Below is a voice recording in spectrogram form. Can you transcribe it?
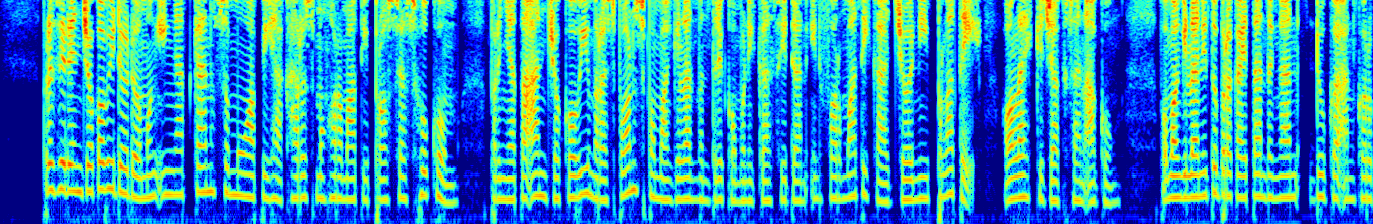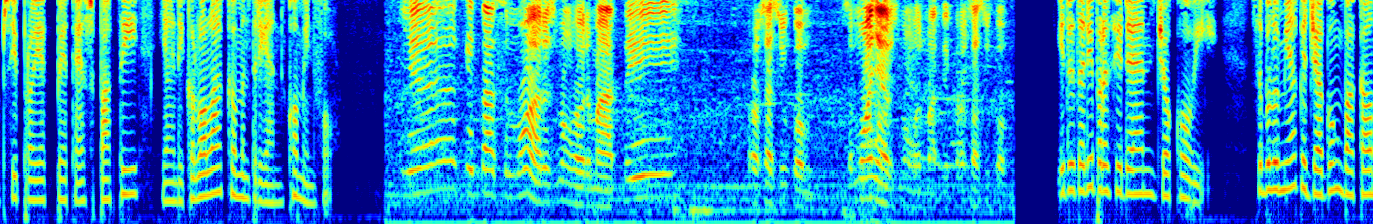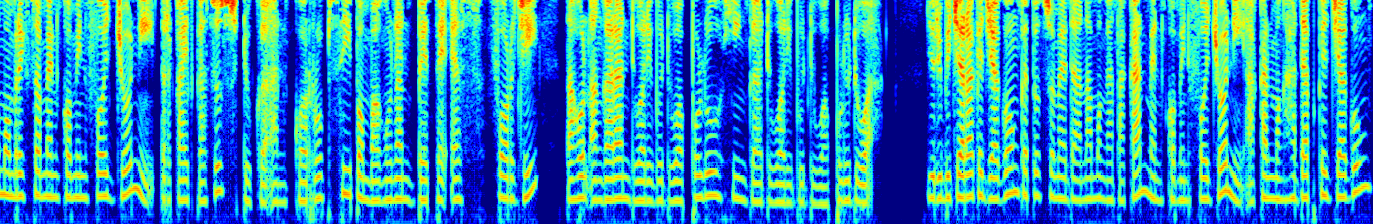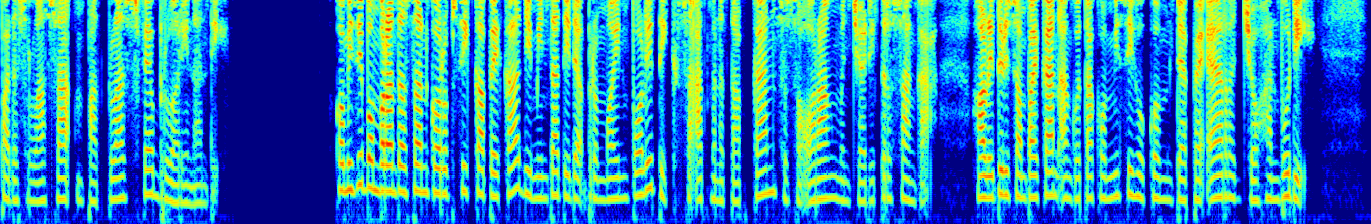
Presiden Joko Widodo mengingatkan semua pihak harus menghormati proses hukum. Pernyataan Jokowi merespons pemanggilan Menteri Komunikasi dan Informatika Joni Plate oleh Kejaksaan Agung. Pemanggilan itu berkaitan dengan dugaan korupsi proyek BTS Bakti yang dikelola Kementerian Kominfo. Ya, kita semua harus menghormati proses hukum. Semuanya harus menghormati proses hukum. Itu tadi Presiden Jokowi. Sebelumnya, Kejagung bakal memeriksa Menkominfo Joni terkait kasus dugaan korupsi pembangunan BTS 4G tahun anggaran 2020 hingga 2022. Juri bicara Kejagung Ketut Sumedana mengatakan Menkominfo Joni akan menghadap Kejagung pada Selasa 14 Februari nanti. Komisi Pemberantasan Korupsi KPK diminta tidak bermain politik saat menetapkan seseorang menjadi tersangka. Hal itu disampaikan anggota Komisi Hukum DPR Johan Budi.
